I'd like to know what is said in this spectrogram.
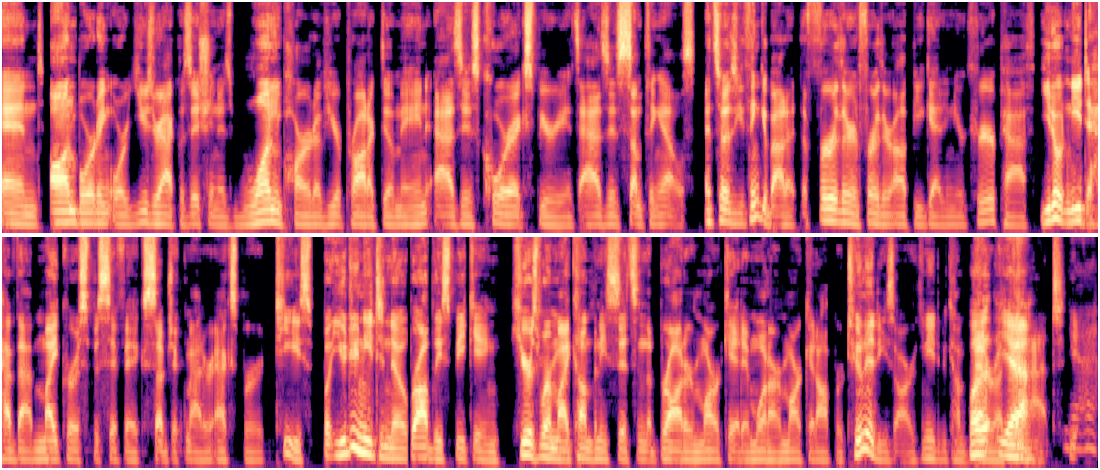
and onboarding or user acquisition is one part of your product domain as is core experience, as is something else. And so as you think about it, the further and further up you get in your career path, you don't need to have that micro specific subject matter expertise, but you do need to know broadly speaking, here's where my company sits in the broader market market and what our market opportunities are. You need to become better well, at yeah. that. Yeah.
